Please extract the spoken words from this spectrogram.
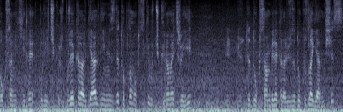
%92 ile buraya çıkıyoruz. Buraya kadar geldiğimizde toplam 32,5 kilometreyi %91'e kadar %9 ile gelmişiz.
